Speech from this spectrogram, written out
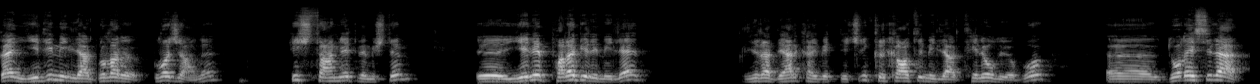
ben 7 milyar doları bulacağını hiç tahmin etmemiştim. Ee, yeni para birimiyle lira değer kaybettiği için 46 milyar TL oluyor bu. Ee, dolayısıyla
